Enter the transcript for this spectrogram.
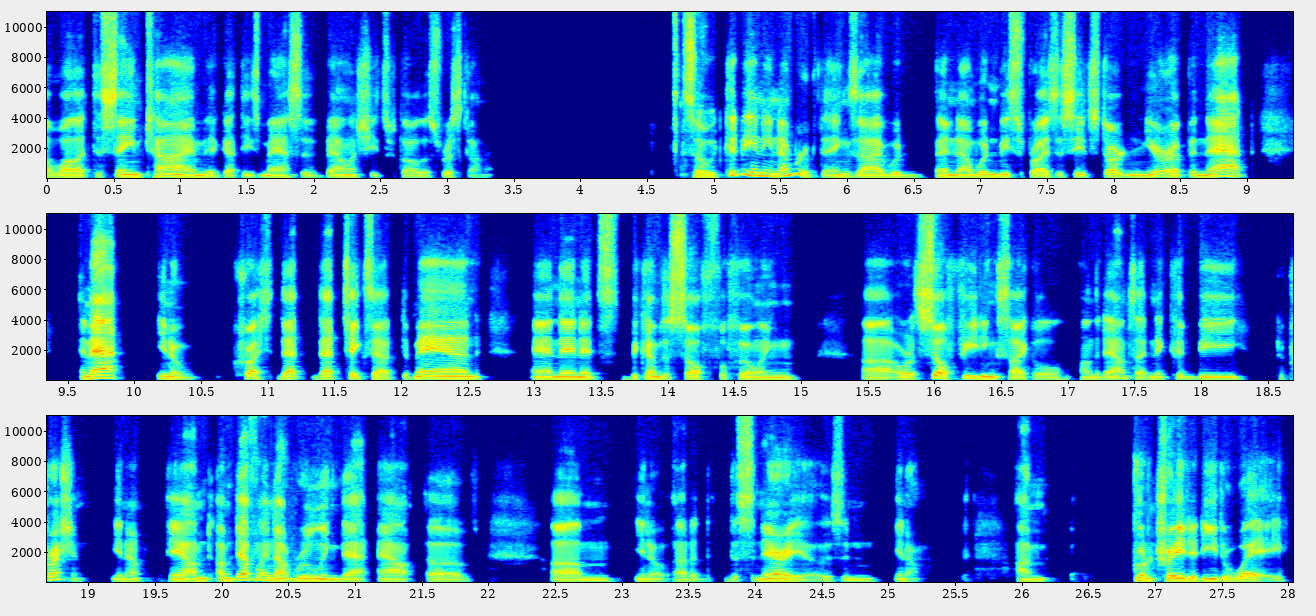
uh, while at the same time they've got these massive balance sheets with all this risk on it. So it could be any number of things. I would and I wouldn't be surprised to see it start in Europe, and that and that you know crush that that takes out demand, and then it becomes a self fulfilling uh, or a self-feeding cycle on the downside and it could be depression you know? Yeah i'm, I'm definitely not ruling that out of um, you know out of the scenarios and you know i'm going to trade it either way.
